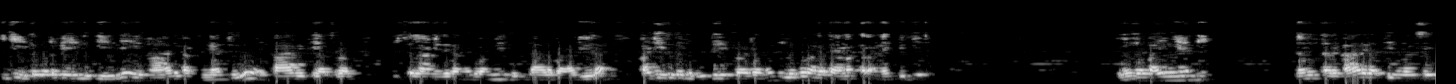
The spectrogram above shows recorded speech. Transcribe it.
ඉතින් ඒකට වෙන්නේ තියෙන්නේ කාර්යයක් නැතුව කාර්යයේ අතුලක් ඉස්ලාම ඉඳ ගන්නවා මේක දාලා වාඩි වෙලා කටයුතු කරන බුද්ධියක් වඩන ලොකු රඟපෑමක් කරන්නේ පිළිගන්න. ඒක පයින් යන්නේ. නමුත් අර කාර්යයක් තියෙනවාසේ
